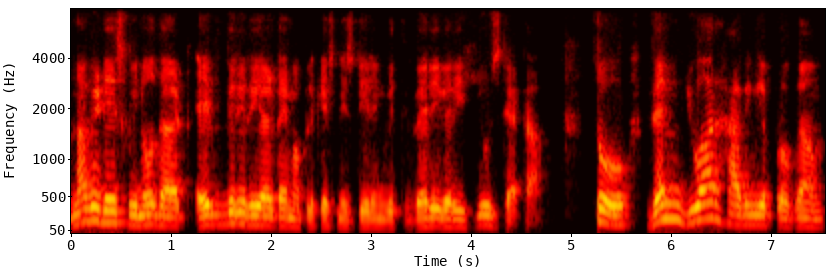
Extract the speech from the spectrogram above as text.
Nowadays we know that every real-time application is dealing with very very huge data. So when you are having a program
